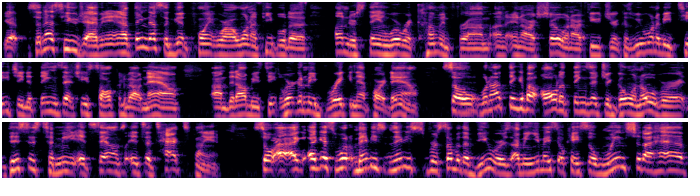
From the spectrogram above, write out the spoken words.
Yep. So that's huge, Abby. And I think that's a good point where I wanted people to understand where we're coming from in our show in our future because we want to be teaching the things that she's talking about now um, that I'll be teaching. We're going to be breaking that part down. So when I think about all the things that you're going over, this is to me, it sounds it's a tax plan. So I, I, guess what maybe maybe for some of the viewers, I mean, you may say, okay, so when should I have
